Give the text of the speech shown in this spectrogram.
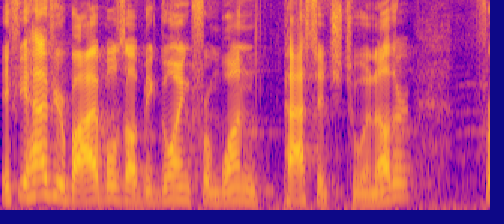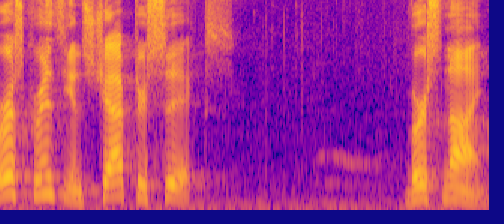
If you have your Bibles, I'll be going from one passage to another. 1 Corinthians chapter 6, verse 9.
